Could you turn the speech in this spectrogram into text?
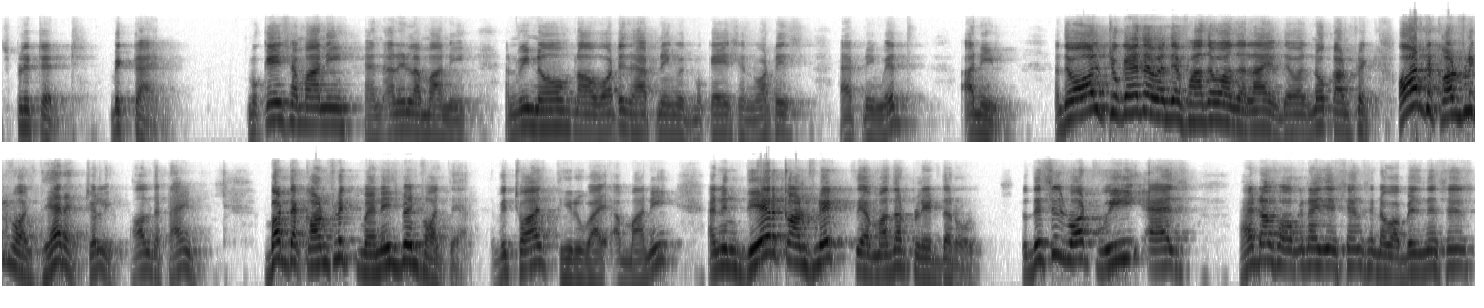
splitted big time. Mukesh Ambani and Anil Ambani. And we know now what is happening with Mukesh and what is happening with Anil. And they were all together when their father was alive. There was no conflict. Or the conflict was there actually all the time. But the conflict management was there, which was Dhirubhai Ambani. And in their conflict, their mother played the role. So this is what we as head of organizations in our businesses,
